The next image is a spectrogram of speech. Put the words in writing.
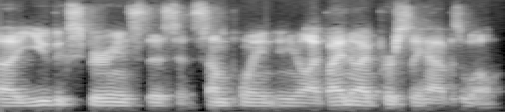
uh, you've experienced this at some point in your life. I know I personally have as well.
